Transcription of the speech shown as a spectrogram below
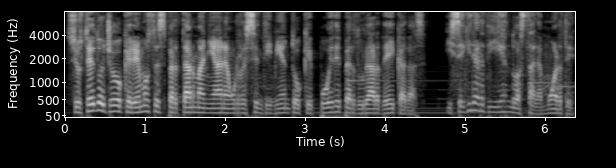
Si usted o yo queremos despertar mañana un resentimiento que puede perdurar décadas y seguir ardiendo hasta la muerte,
